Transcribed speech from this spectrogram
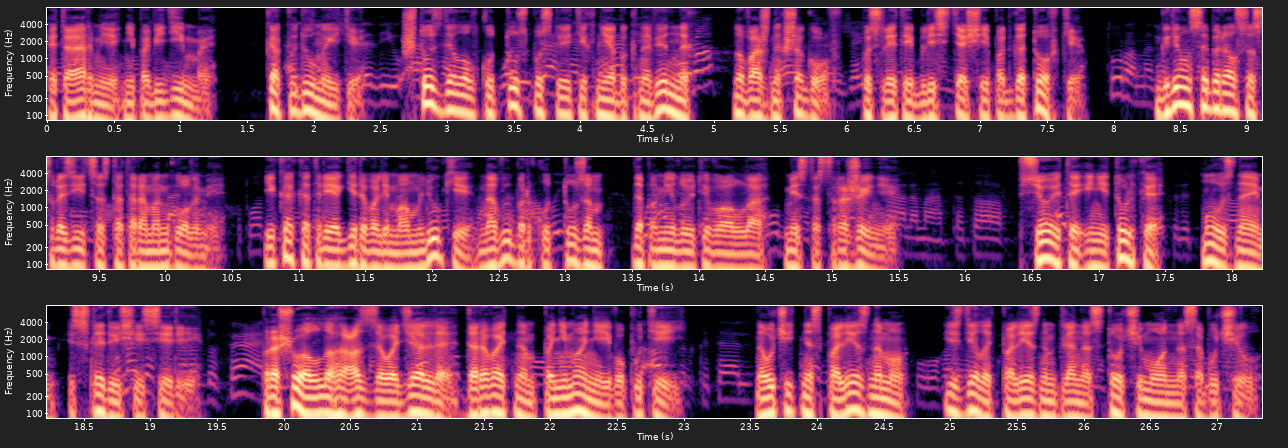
это армия непобедимая. Как вы думаете, что сделал Кутуз после этих необыкновенных, но важных шагов, после этой блестящей подготовки? Где он собирался сразиться с татаро-монголами? И как отреагировали мамлюки на выбор Кутузом, да помилует его Аллах, место сражения? Все это и не только мы узнаем из следующей серии. Прошу Аллаха Азза Ваджалля даровать нам понимание Его путей, научить нас полезному и сделать полезным для нас то, чему Он нас обучил.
